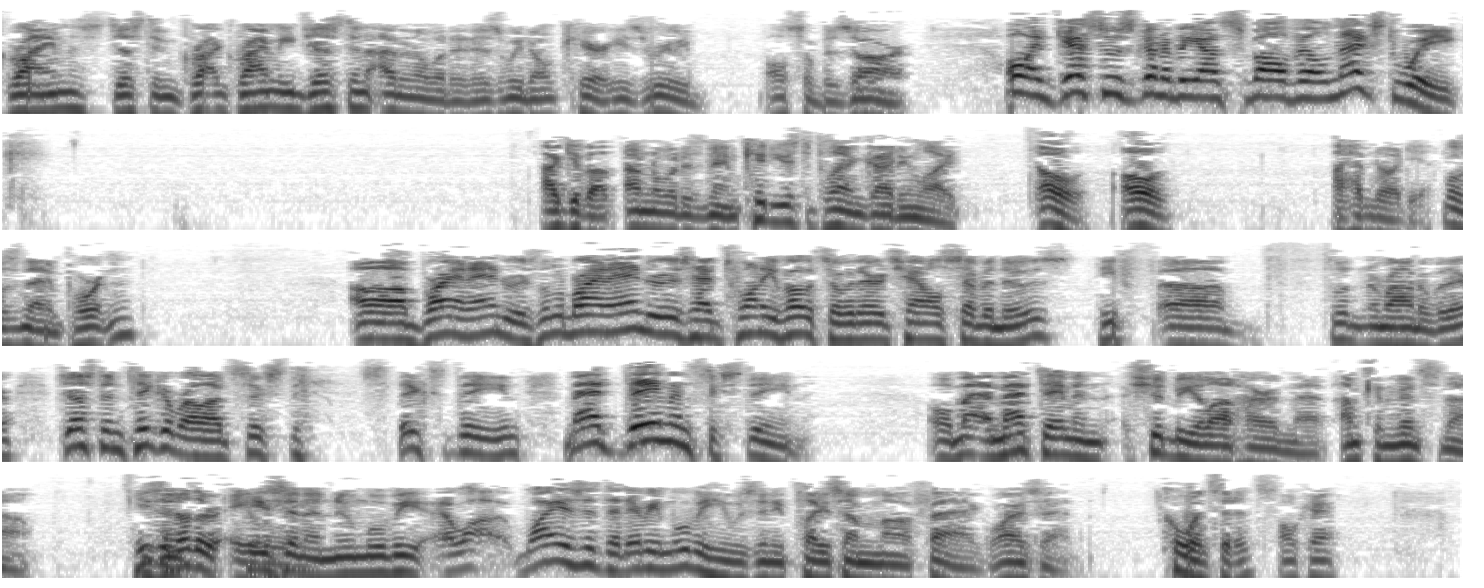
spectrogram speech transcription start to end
Grimes? Justin, Gr- Grimy Justin? I don't know what it is. We don't care. He's really also bizarre. Oh, and guess who's gonna be on Smallville next week? I give up. I don't know what his name. Kid used to play on Guiding Light. Oh, oh. I have no idea. Well, isn't that important? Uh, Brian Andrews, little Brian Andrews had 20 votes over there at Channel 7 News. He, uh, flitting around over there. Justin Tinkerbell had 16, 16. Matt Damon 16. Oh, Matt, Matt Damon should be a lot higher than that. I'm convinced now. He's in- another He's alien. in a new movie. Uh, Why, why is it that every movie he was in he plays some uh, fag? Why is that? Coincidence. Okay.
